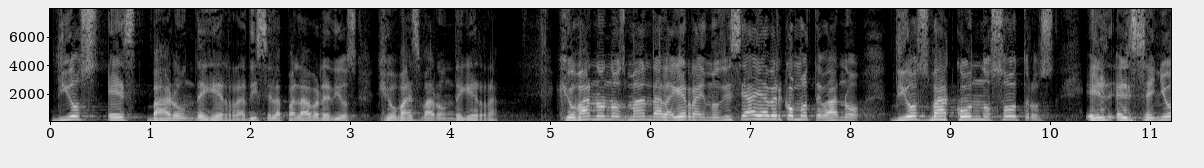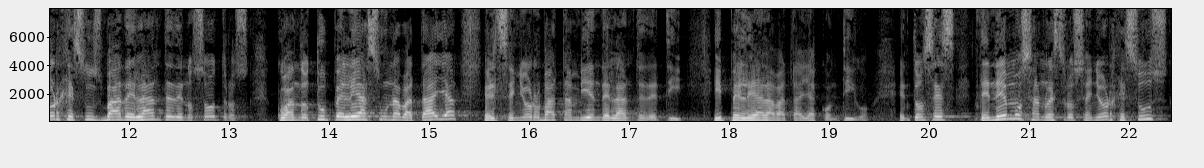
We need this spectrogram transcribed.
Dios es varón de guerra, dice la palabra de Dios, Jehová es varón de guerra. Jehová no nos manda a la guerra y nos dice, ay, a ver cómo te va. No, Dios va con nosotros. El, el, Señor Jesús va delante de nosotros. Cuando tú peleas una batalla, el Señor va también delante de ti y pelea la batalla contigo. Entonces, tenemos a nuestro Señor Jesús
